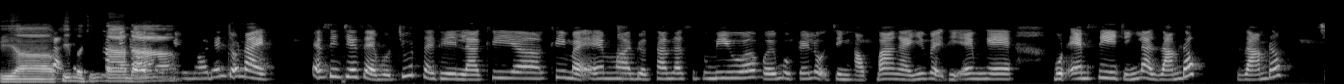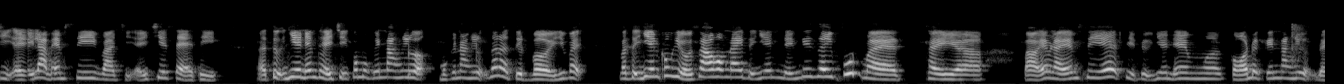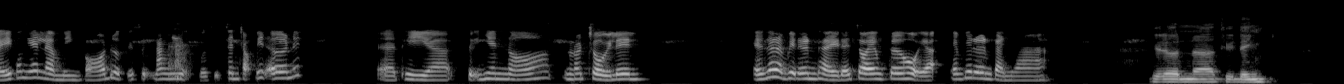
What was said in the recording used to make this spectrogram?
Thì à, khi mà chúng ta đã nói đến chỗ này. Em xin chia sẻ một chút thầy thì là khi ờ, khi mà em ờ, được tham gia Supermil với một cái lộ trình học 3 ngày như vậy thì em nghe một MC chính là giám đốc giám đốc chị ấy làm MC và chị ấy chia sẻ thì uh, tự nhiên em thấy chị có một cái năng lượng một cái năng lượng rất là tuyệt vời như vậy. Và tự nhiên không hiểu sao hôm nay tự nhiên đến cái giây phút mà thầy uh, bảo em là MC ấy thì tự nhiên em ờ, có được cái năng lượng đấy có nghĩa là mình có được cái sự năng lượng của sự trân trọng biết ơn ấy. Ờ, thì ờ, tự nhiên nó nó trồi lên. Em rất là biết ơn thầy đã cho em cơ hội ạ. Em biết ơn cả nhà. Biết ơn uh, Thùy Đinh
